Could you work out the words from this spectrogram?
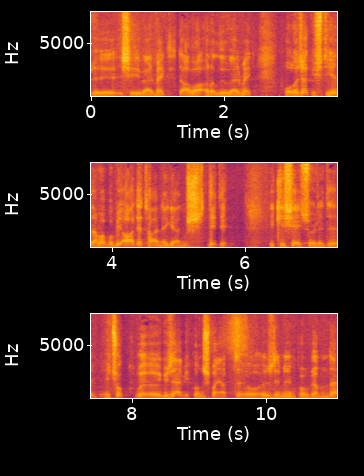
e, şeyi vermek, dava aralığı vermek olacak iş değil ama bu bir adet haline gelmiş dedi. İki şey söyledi. E, Çok e, güzel bir konuşma yaptı o Özdemir'in programında.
